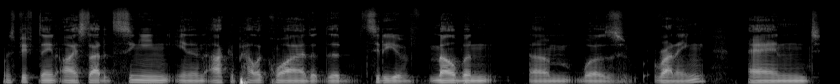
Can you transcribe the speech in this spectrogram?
When I was 15 I started singing in an a cappella choir that the city of Melbourne um, was running and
